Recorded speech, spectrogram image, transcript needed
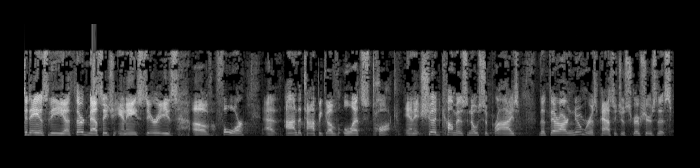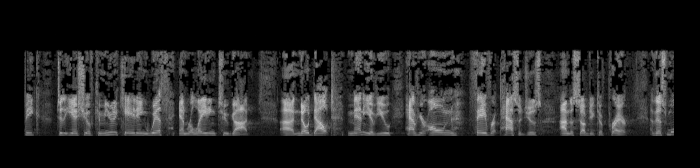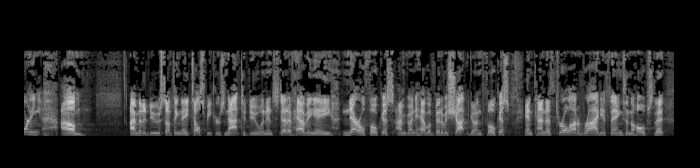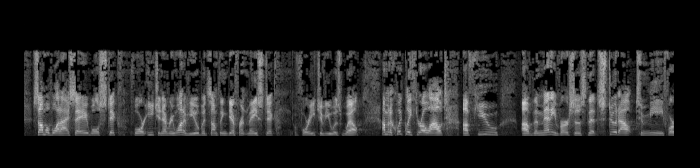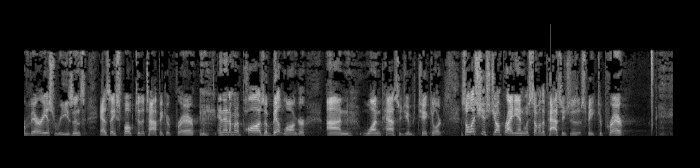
Today is the uh, third message in a series of four uh, on the topic of let's talk. And it should come as no surprise that there are numerous passages of scriptures that speak to the issue of communicating with and relating to God. Uh, no doubt many of you have your own favorite passages on the subject of prayer. This morning, um, I'm going to do something they tell speakers not to do, and instead of having a narrow focus, I'm going to have a bit of a shotgun focus and kind of throw out a variety of things in the hopes that some of what I say will stick for each and every one of you, but something different may stick for each of you as well. I'm going to quickly throw out a few of the many verses that stood out to me for various reasons as they spoke to the topic of prayer. And then I'm going to pause a bit longer on one passage in particular. So let's just jump right in with some of the passages that speak to prayer.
